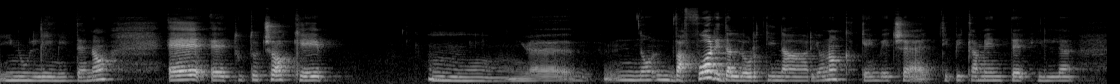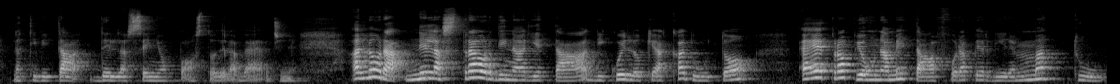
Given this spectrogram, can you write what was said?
in un limite, no? è, è tutto ciò che mm, eh, non, va fuori dall'ordinario, no? che invece è tipicamente il, l'attività dell'assegno opposto della Vergine. Allora, nella straordinarietà di quello che è accaduto, è proprio una metafora per dire ma tu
